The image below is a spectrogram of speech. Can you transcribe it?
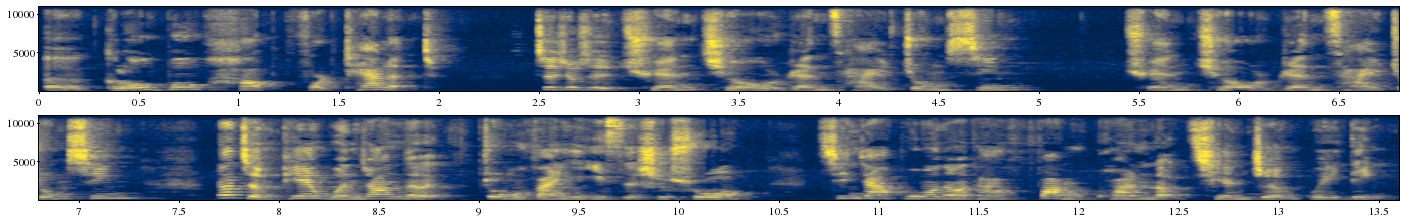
a global hub for talent，这就是全球人才中心，全球人才中心。那整篇文章的中文翻译意思是说。新加坡呢，它放宽了签证规定，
